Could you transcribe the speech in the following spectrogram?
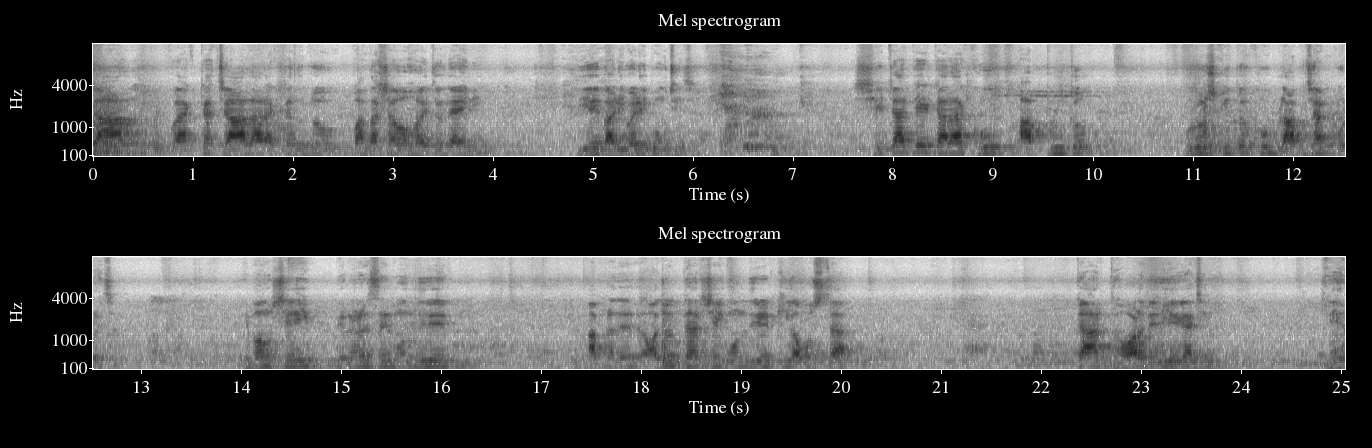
চাল, কয়েকটা চাল আর একটা দুটো বাতাসাও হয়তো দেয়নি, দিয়ে বাড়ি বাড়ি পৌঁছেছে। সেটাতে তারা খুব আপ্লুত, পুরস্কৃত, খুব লাভঝাপ করেছে। এবং সেই বেনারসের মন্দিরে, আপনাদের অযোধ্যার সেই মন্দিরের কি অবস্থা? তার ধড় বেরিয়ে গেছে, দেহ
